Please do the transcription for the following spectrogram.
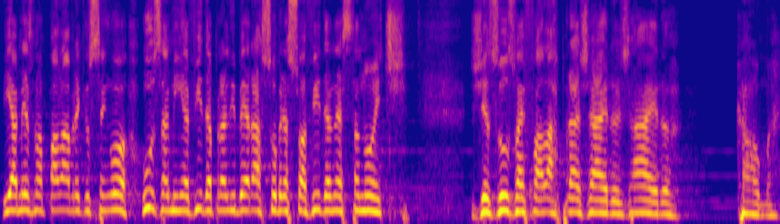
E a mesma palavra que o Senhor usa a minha vida para liberar sobre a sua vida nesta noite. Jesus vai falar para Jairo: Jairo, calma,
